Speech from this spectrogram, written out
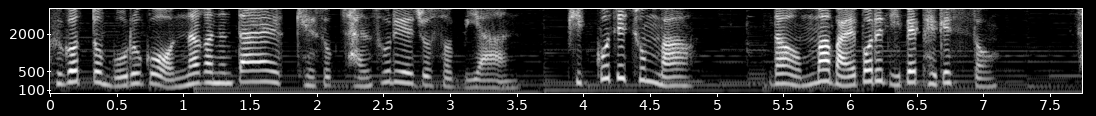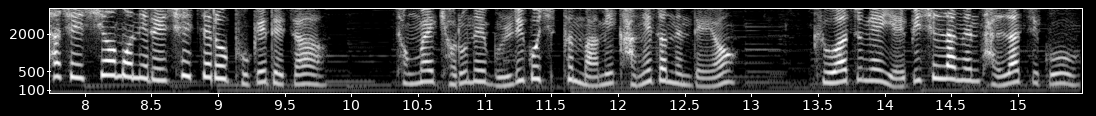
그것도 모르고 엇나가는 딸 계속 잔소리해줘서 미안. 비꼬지 좀 마. 나 엄마 말버릇 입에 베겠어. 사실 시어머니를 실제로 보게 되자 정말 결혼을 물리고 싶은 마음이 강해졌는데요. 그 와중에 예비 신랑은 달라지고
